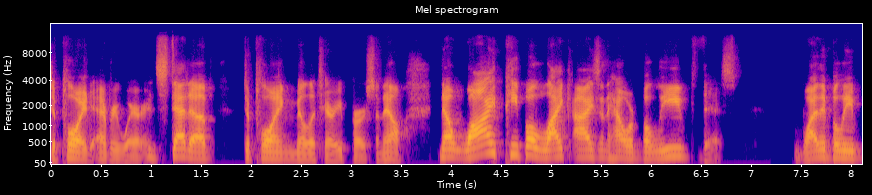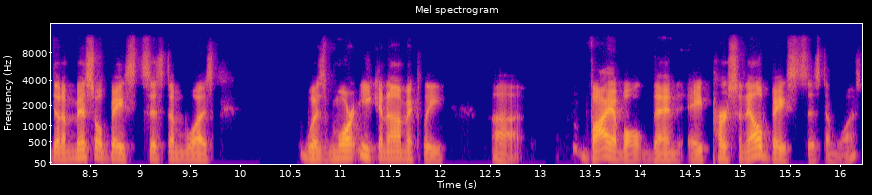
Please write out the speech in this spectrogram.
deployed everywhere instead of deploying military personnel. Now, why people like Eisenhower believed this, why they believed that a missile based system was, was more economically uh, viable than a personnel based system was.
